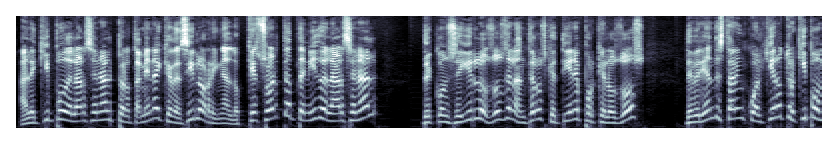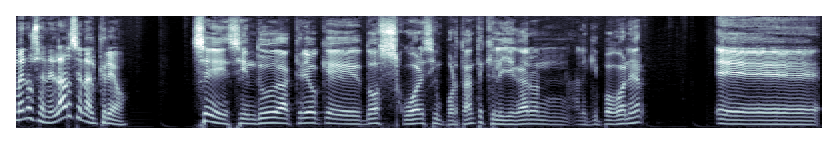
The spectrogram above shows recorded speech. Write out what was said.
al equipo del Arsenal, pero también hay que decirlo, Reinaldo, qué suerte ha tenido el Arsenal de conseguir los dos delanteros que tiene porque los dos deberían de estar en cualquier otro equipo menos en el Arsenal, creo. Sí, sin duda, creo que dos jugadores importantes que le llegaron al equipo Goner. Eh,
